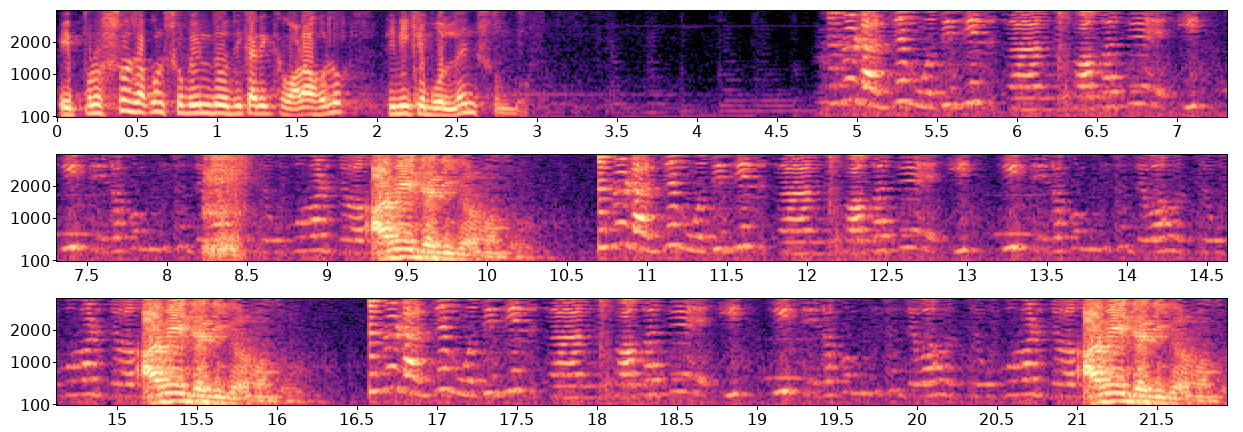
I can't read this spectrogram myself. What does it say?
এই প্রশ্ন যখন শুভেন্দু অধিকারীকে করা হলো তিনি কে বললেন? শুনব। কেন রাজ্যে মোদিজির আহ, স্বাগতে ঈদ কিট এরকম কিছু দেওয়া হচ্ছে উপহার দেওয়া আমি এটা দিকের মতো কেন রাজ্যে মোদিজির আহ, স্বাগতে ঈদ কিট এরকম কিছু দেওয়া হচ্ছে উপহার দেওয়া আমি এটা দিকের মতো রাজ্যে মোদিজির স্বাগতে ঈদ কিট এরকম আমি এটা দিকের মতো?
